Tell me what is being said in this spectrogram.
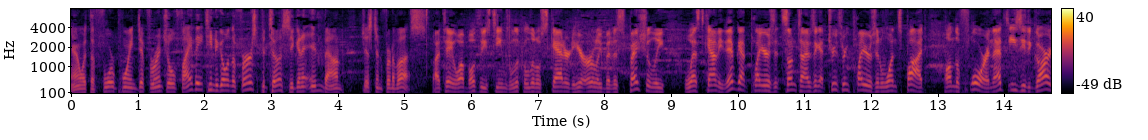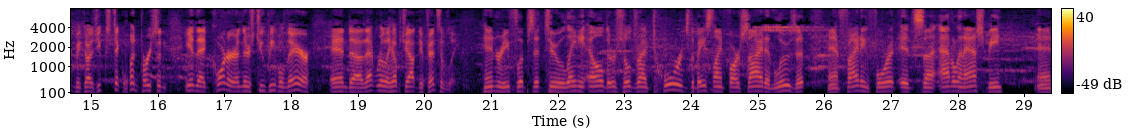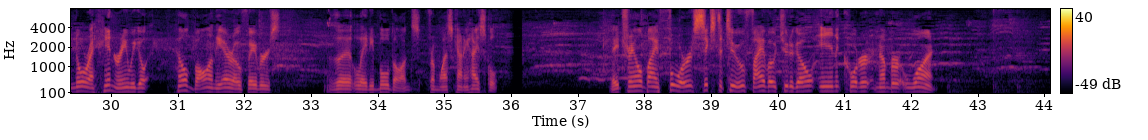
And with the four point differential, 5.18 to go in the first, Potosi going to inbound just in front of us. I tell you what, both these teams look a little scattered here early, but especially West County. They've got players that sometimes they got two or three players in one spot on the floor, and that's easy to guard because you can stick one person in that corner and there's two people there, and uh, that really helps you out defensively. Henry flips it to Laney Elder. She'll drive towards the baseline far side and lose it. And fighting for it, it's uh, Adeline Ashby and Nora Henry. We go held ball, and the arrow favors the Lady Bulldogs from West County High School. They trail by four, six to two, 5:02 to go in quarter number one.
